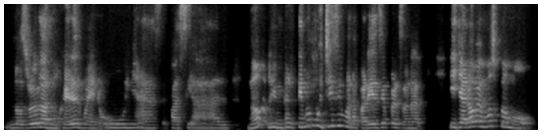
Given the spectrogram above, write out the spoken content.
Nosotros las mujeres, bueno, uñas, facial, ¿no? Le invertimos muchísimo a la apariencia personal. Y ya lo vemos como,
